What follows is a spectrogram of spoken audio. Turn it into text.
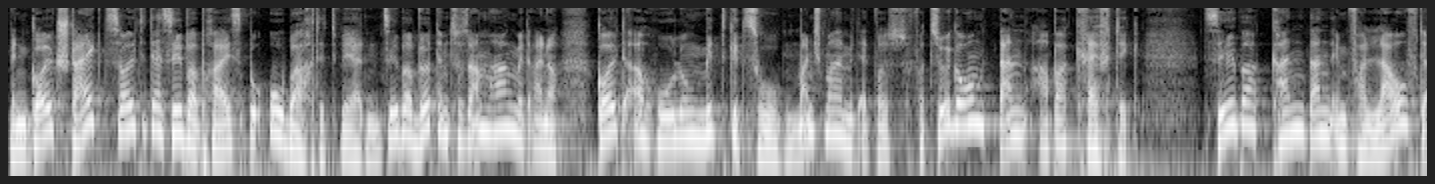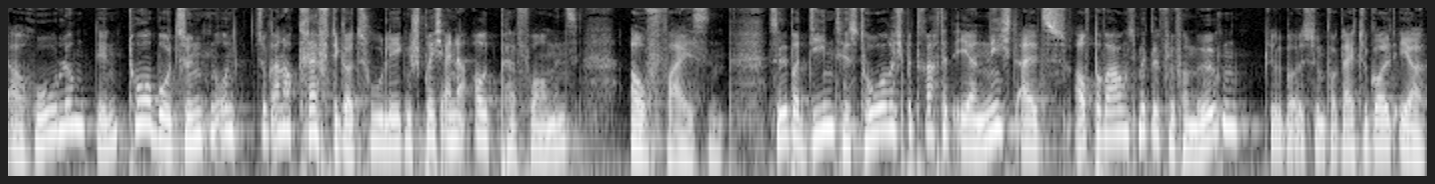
Wenn Gold steigt, sollte der Silberpreis beobachtet werden. Silber wird im Zusammenhang mit einer Golderholung mitgezogen, manchmal mit etwas Verzögerung, dann aber kräftig. Silber kann dann im Verlauf der Erholung den Turbo zünden und sogar noch kräftiger zulegen, sprich eine Outperformance aufweisen. Silber dient historisch betrachtet eher nicht als Aufbewahrungsmittel für Vermögen, Silber ist im Vergleich zu Gold eher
